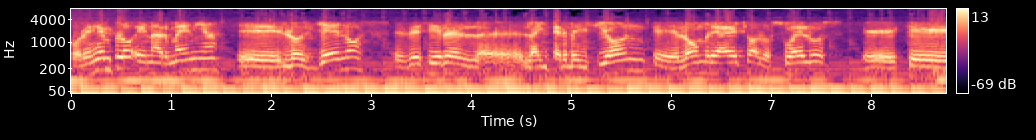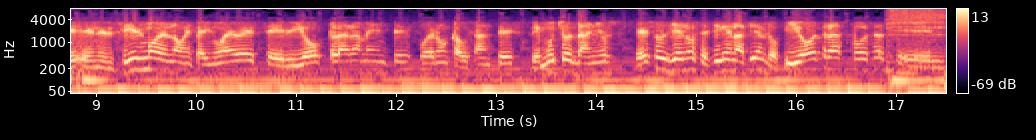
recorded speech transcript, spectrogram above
Por ejemplo, en Armenia, eh, los llenos, es decir, la intervención que el hombre ha hecho a los suelos eh, que en el sismo del 99 se vio claramente fueron causantes de muchos daños. Esos llenos se siguen haciendo y otras cosas que el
